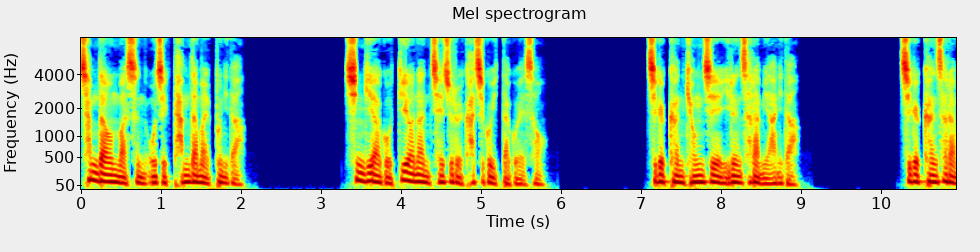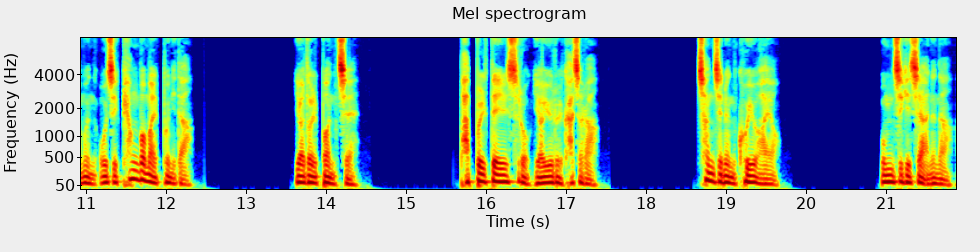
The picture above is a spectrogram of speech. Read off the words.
참다운 맛은 오직 담담할 뿐이다. 신기하고 뛰어난 재주를 가지고 있다고 해서 지극한 경지에 이른 사람이 아니다. 지극한 사람은 오직 평범할 뿐이다. 여덟 번째. 바쁠 때일수록 여유를 가져라. 천지는 고요하여 움직이지 않으나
